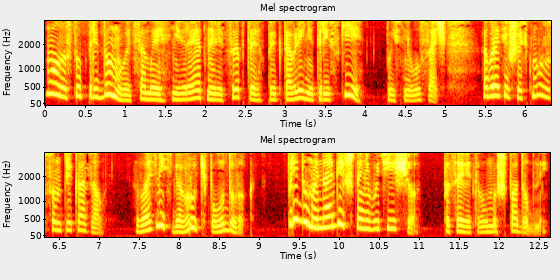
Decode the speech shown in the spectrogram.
«Мозес тут придумывает самые невероятные рецепты приготовления трески», — пояснил усач. Обратившись к Мозесу, он приказал. «Возьми себя в руки, полудурок. Придумай на обед что-нибудь еще», — посоветовал мышеподобный.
